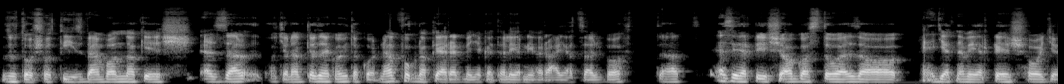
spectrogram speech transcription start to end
az utolsó tízben vannak, és ezzel, hogyha nem kezdenek amit, akkor nem fognak eredményeket elérni a rájátszásba. Tehát ezért is aggasztó ez a egyet nem értés, hogy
